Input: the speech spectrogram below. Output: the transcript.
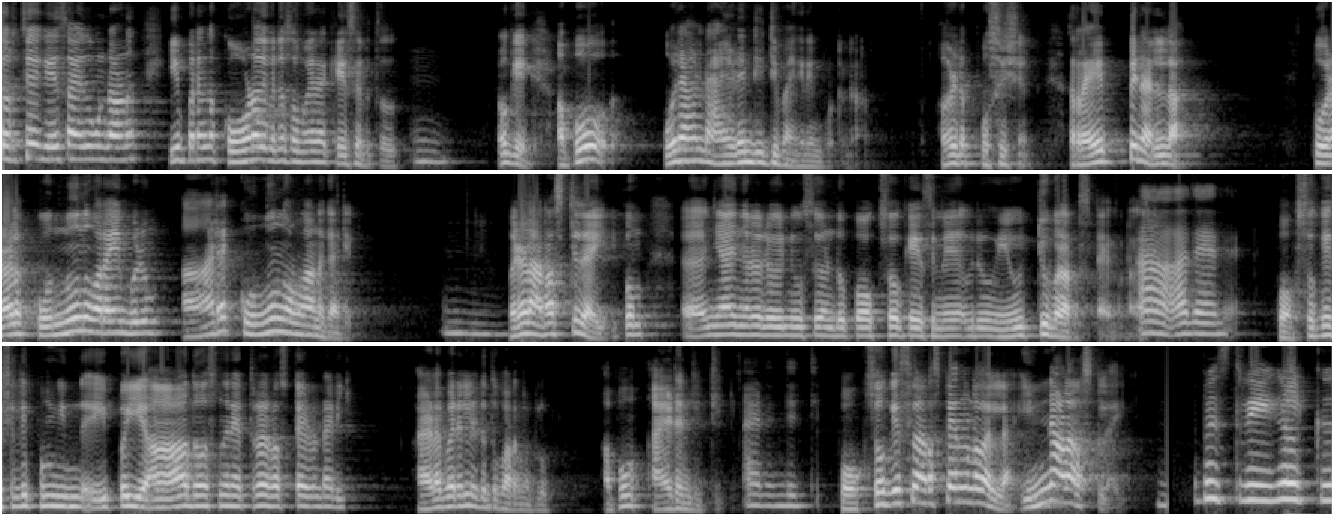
ചർച്ച ചെയ്ത കേസ് ആയതുകൊണ്ടാണ് ഈ പറയുന്ന കോടതി വരെ സ്വമേധ കേസ് എടുത്തത്. ഓക്കെ അപ്പോ ഒരാളുടെ ഐഡന്റിറ്റി ഭയങ്കര ഇമ്പോർട്ടന്റ് ആണ്. അവരുടെ പൊസിഷൻ റേപ്പിനല്ല ഇപ്പൊ ഒരാളെ കൊന്നു എന്ന് പറയുമ്പോഴും ആരെ കൊന്നു എന്നുള്ളതാണ് കാര്യം. ഒരാൾ അറസ്റ്റിലായി ഇപ്പം ഞാൻ ഇന്നലെ ഒരു ന്യൂസ് കണ്ടു. പോക്സോ കേസിന് ഒരു യൂട്യൂബർ അറസ്റ്റ് ആയിരുന്നു പോക്സോ കേസിൽ ഇപ്പം ഇപ്പൊ ആ ദിവസം തന്നെ എത്ര അറസ്റ്റ് ആയിട്ടുണ്ടായിരിക്കും അയാളെ പേരിൽ എടുത്ത് പറഞ്ഞുള്ളൂ അപ്പം ഐഡന്റിറ്റി ഐഡന്റിറ്റി പോക്സോ കേസിൽ അറസ്റ്റ് എന്നുള്ളതല്ല ഇന്നാൾ അറസ്റ്റിലായി ഇപ്പൊ സ്ത്രീകൾക്ക്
